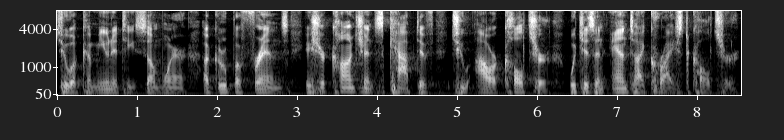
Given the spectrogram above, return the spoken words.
to a community somewhere, a group of friends? Is your conscience captive to our culture, which is an antichrist culture?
